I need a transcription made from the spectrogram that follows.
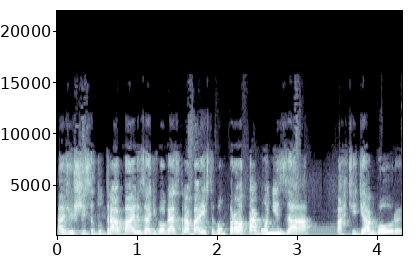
a Justiça do Trabalho, os advogados trabalhistas vão protagonizar, a partir de agora,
